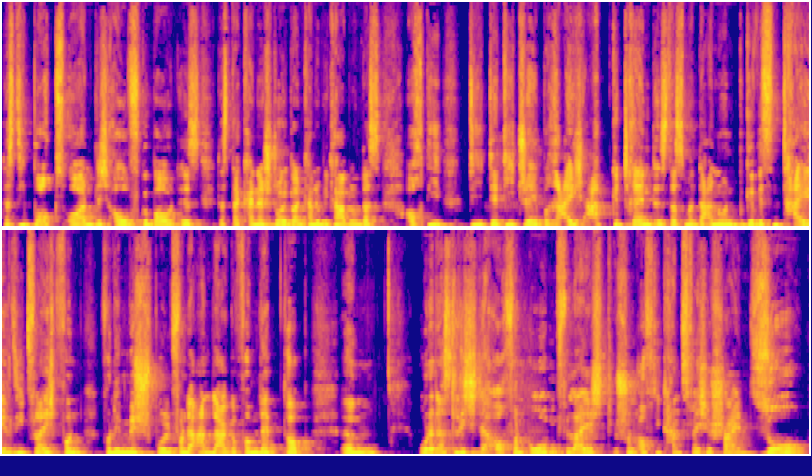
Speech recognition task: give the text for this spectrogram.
dass die Box ordentlich aufgebaut ist, dass da keiner stolpern kann über die Kabel und dass auch die, die, der DJ-Bereich abgetrennt ist, dass man da nur einen gewissen Teil sieht, vielleicht von, von dem Mischpult, von der Anlage, vom Laptop, ähm, oder dass Lichter auch von oben vielleicht schon auf die Tanzfläche scheinen. So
